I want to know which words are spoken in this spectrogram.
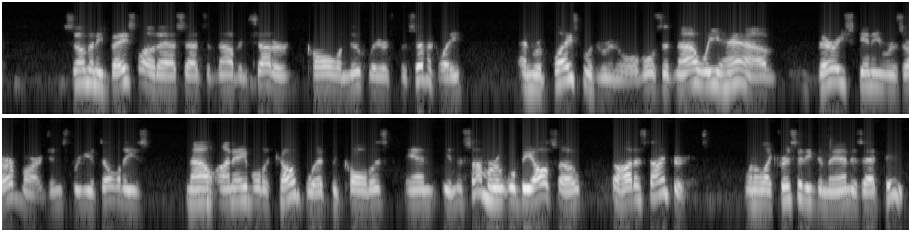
so many baseload assets have now been shuttered, coal and nuclear specifically, and replaced with renewables that now we have very skinny reserve margins for utilities now unable to cope with the coldest. And in the summer, it will be also the hottest time periods when electricity demand is at peak.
